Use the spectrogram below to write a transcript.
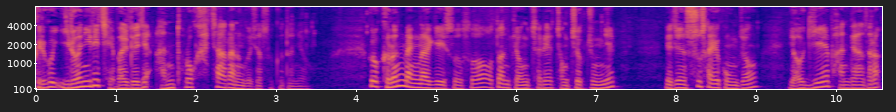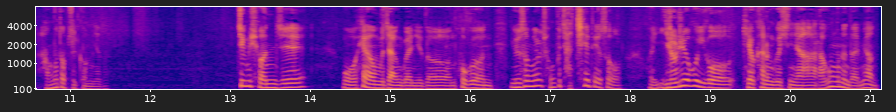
그리고 이런 일이 재발되지 않도록 하자라는 것이었었거든요. 그리고 그런 맥락에 있어서 어떤 경찰의 정치적 중립 내지는 수사의 공정 여기에 반대하는 사람 아무도 없을 겁니다. 지금 현재 뭐 행안부 장관이든 혹은 윤석열 정부 자체에 대해서 이러려고 이거 개혁하는 것이냐라고 묻는다면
